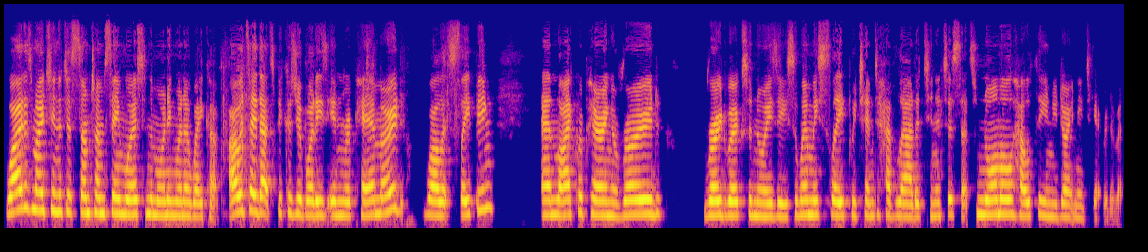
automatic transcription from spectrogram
Why does my tinnitus sometimes seem worse in the morning when I wake up? I would say that's because your body's in repair mode while it's sleeping. And like repairing a road, roadworks are noisy. So when we sleep, we tend to have louder tinnitus. That's normal, healthy, and you don't need to get rid of it.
